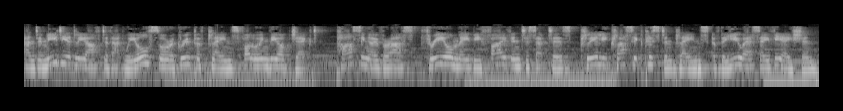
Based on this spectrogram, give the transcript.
And immediately after that, we all saw a group of planes following the object, passing over us, three or maybe five interceptors, clearly classic piston planes of the US aviation.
